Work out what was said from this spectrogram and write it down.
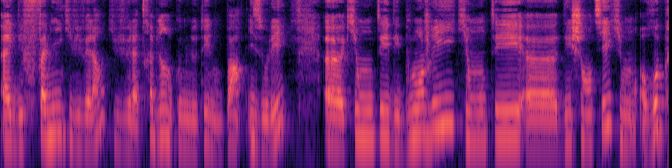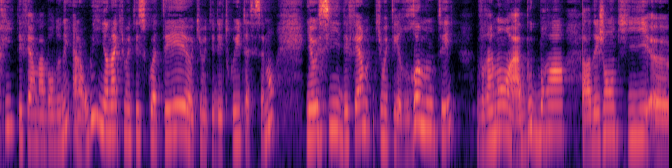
avec des familles qui vivaient là, qui vivaient là très bien en communauté non pas isolées, euh, qui ont monté des boulangeries, qui ont monté euh, des chantiers, qui ont repris des fermes abandonnées. Alors oui, il y en a qui ont été squattées, euh, qui ont été détruites assez seulement. Il y a aussi des fermes qui ont été remontées vraiment à bout de bras par des gens qui euh,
